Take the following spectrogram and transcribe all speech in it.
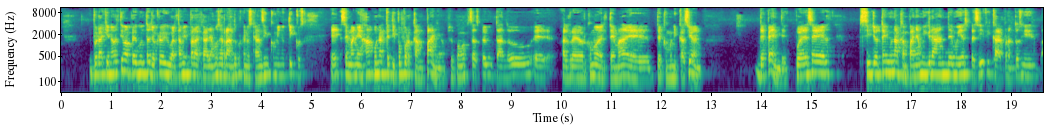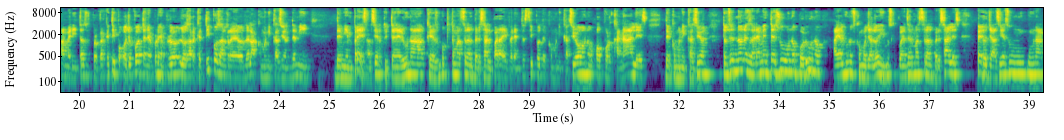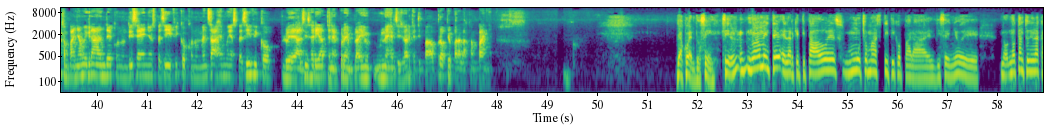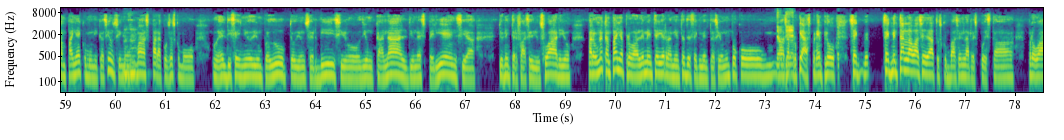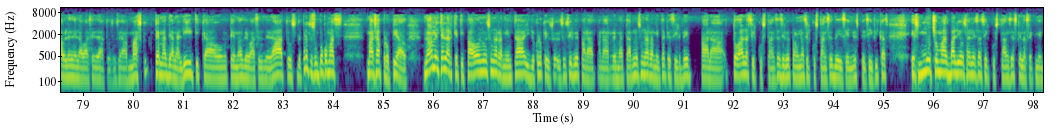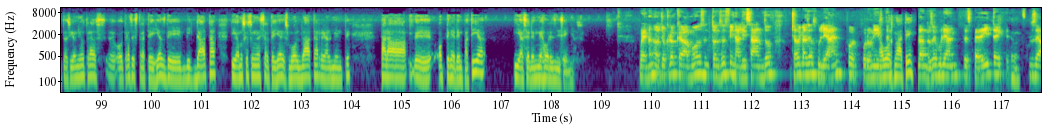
Por aquí una última pregunta, yo creo igual también para que vayamos cerrando, porque nos quedan cinco minuticos. Eh, se maneja un arquetipo por campaña. Supongo que estás preguntando eh, alrededor como del tema de, de comunicación. Depende. Puede ser si yo tengo una campaña muy grande, muy específica, de pronto sí amerita su propio arquetipo. O yo puedo tener, por ejemplo, los arquetipos alrededor de la comunicación de mi, de mi empresa, ¿cierto? Y tener una que es un poquito más transversal para diferentes tipos de comunicación o, por canales de comunicación. Entonces, no necesariamente es uno por uno. Hay algunos, como ya lo dijimos, que pueden ser más transversales, pero ya si es una campaña muy grande, con un diseño específico, con un mensaje muy específico, lo ideal sí sería tener, por ejemplo, ahí un ejercicio arquetipado propio para la campaña. De acuerdo, sí. Sí, nuevamente el arquetipado es mucho más típico para el diseño de, no, no tanto de una campaña de comunicación, sino más para cosas como el diseño de un producto, de un servicio, de un canal, de una experiencia, de una interfase de usuario. Para una campaña probablemente hay herramientas de segmentación un poco más apropiadas. Por ejemplo, segmentar la base de datos con base en la respuesta probable de la base de datos, o sea, más temas de analítica o temas de bases de datos, de pronto es un poco más, más apropiado. Nuevamente el arquetipado no es una herramienta, y yo creo que eso, sirve para, para, rematar, es una herramienta que sirve para todas las circunstancias, sirve para unas circunstancias de diseño específicas, es mucho más valiosa en esas circunstancias que la segmentación y otras, eh, otras estrategias de Big Data, digamos que es una estrategia de Small Data realmente para eh, obtener empatía y hacer mejores diseños. Bueno, no, yo creo que vamos entonces finalizando. Muchas gracias, Julián, por, por unirte. A vos, Mate. No sé, Julián, despedite.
